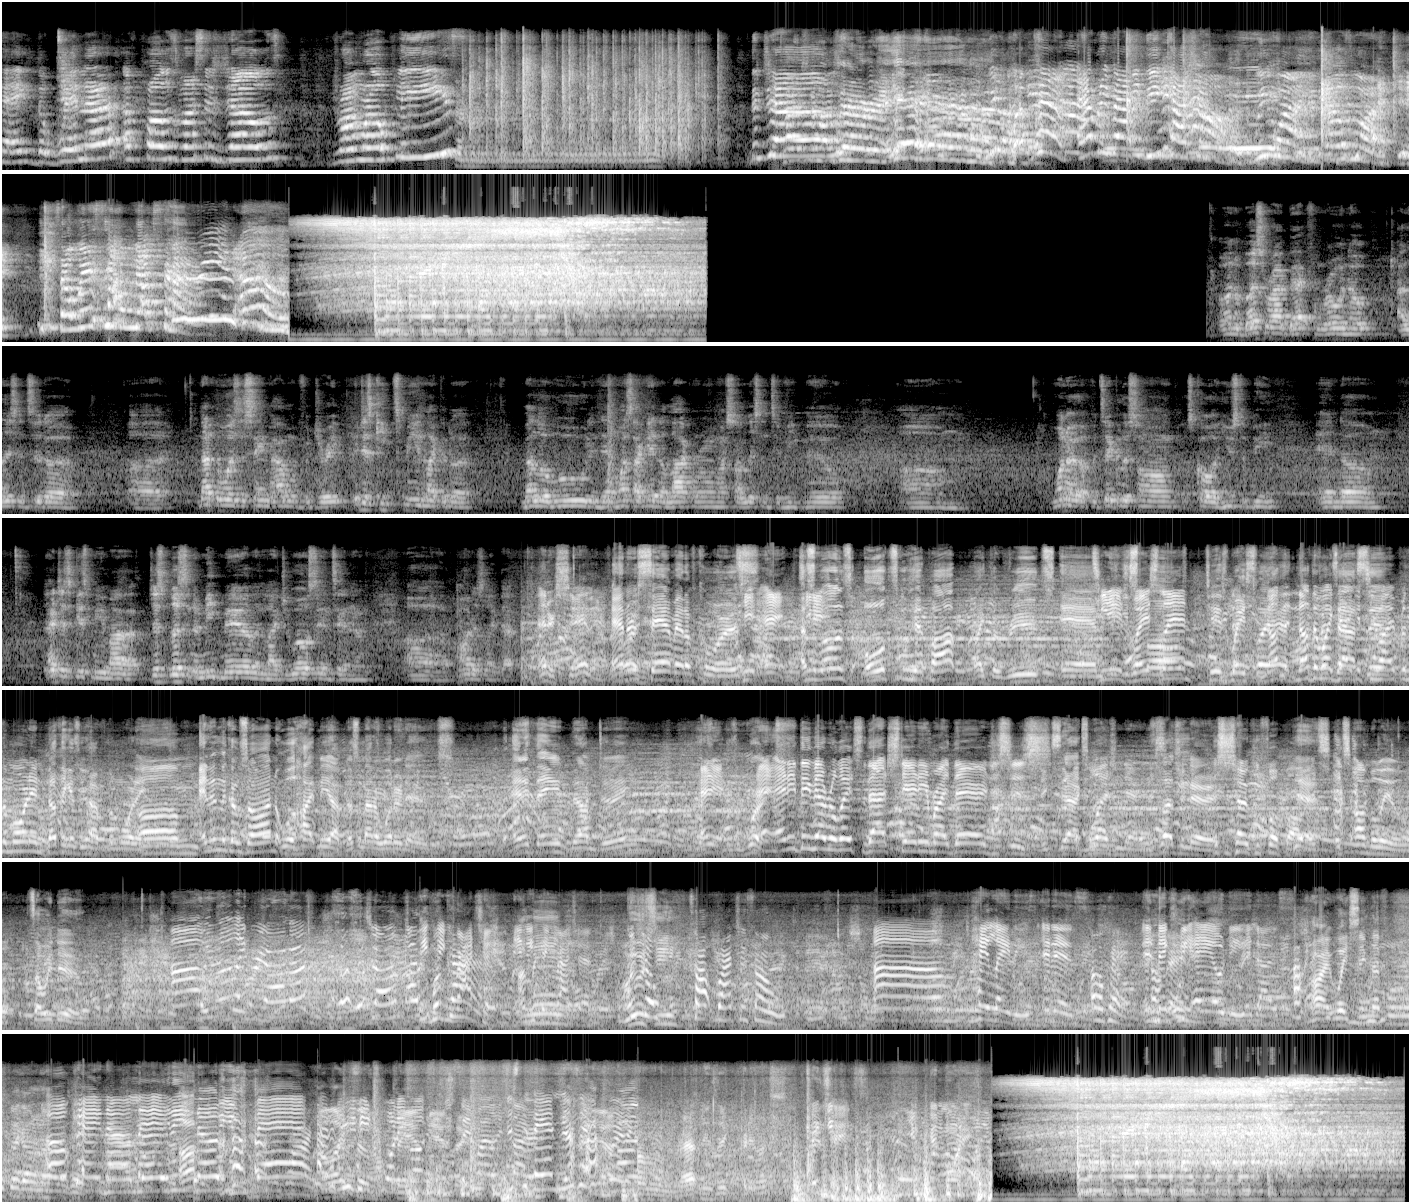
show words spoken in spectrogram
Okay, the winner of Pros versus Joes, drum roll please. The Joes. Jerry, yeah. We whooped him. Everybody beat Kyshoen. We won. The Joes won. So we'll see them next time. On the bus ride back from Roanoke, I listened to the uh, Nothing Was the Same album for Drake. It just keeps me in like a mellow mood. And then once I get in the locker room, I start listening to Meek Mill. Um, one of a particular song is called Used to Be. And um, that just gets me in my, just listen to Meek Mill and like Juelz Santana. Uh, artists like that. Enter Sandman. Enter Sandman, of course. Te- hey, as teenage- well as old school hip hop, like the Roots and Teenage Biggie Smalls. Wasteland. Teenage Wasteland. Nothing, nothing like that gets you Fantastic. hype in the morning. Nothing gets you hype in the morning. Um, Anything that comes on will hype me up. Doesn't matter what it is. Anything that I'm doing, Any, it works. anything that relates to that stadium right there just is Exactly. it's legendary. It's This is- legendary. This is Hokie football. Yeah. It's, it's unbelievable. That's how we do. Uh, you know, like Rihanna. Jump. Anything ratchet. Anything ratchet. What's your top ratchet song? Um, hey ladies, it is. Okay. It makes me AOD, it does. All right, wait, sing that for me real quick. I don't know. Okay, now ladies, know you bad. How do you need 20 bucks if you say Miley Cyrus? This is band music. Rap music, pretty much.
